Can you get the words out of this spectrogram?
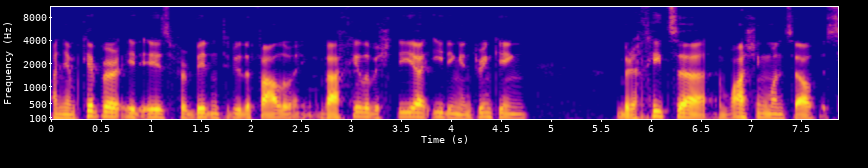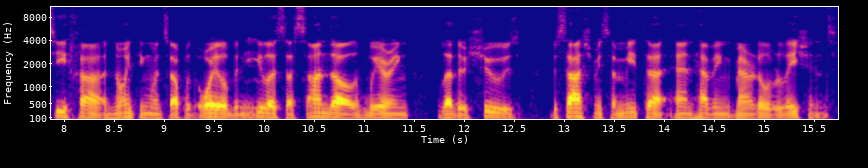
On Yom Kippur, it is forbidden to do the following: Ba'achila v'shtia, eating and drinking. Berechitza, and washing oneself, Besicha, anointing oneself with oil, Beni'ilas, sandal, and wearing leather shoes, Betashmish hamitah, and having marital relations.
